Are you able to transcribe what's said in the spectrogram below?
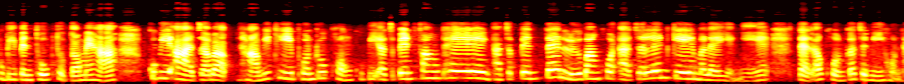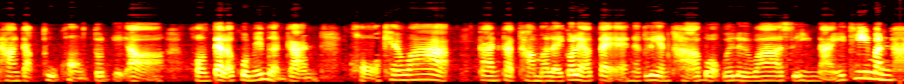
ครูบีเป็นทุกข์ถูกต้องไหมคะครูบีอาจจะแบบหาวิธีพ้นทุกข์ของครูบีอาจจะเป็นฟังเพลง อาจจะเป็นเต้นหรือบางคนอาจจะเล่นเกมอะไรอย่างนี้ แต่ละคนก็จะมีหนทางดับทุกข์ของตนเองอ่าของแต่ละคนไม่เหมือนกัน ขอแค่ว่า การกระทำอะไรก็แล้วแต่นักเรียนคะบอกไว้เลยว่าสิ่งไหนที่มันท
